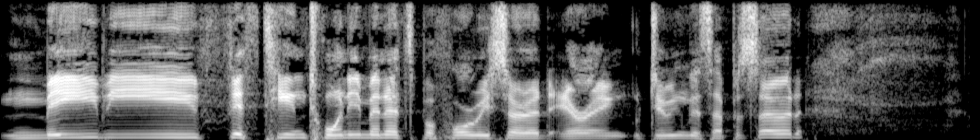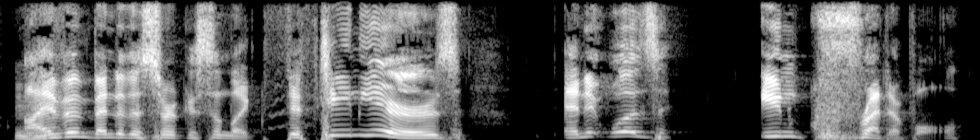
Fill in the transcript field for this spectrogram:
maybe 15 20 minutes before we started airing doing this episode. Mm-hmm. I haven't been to the circus in like 15 years and it was incredible.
